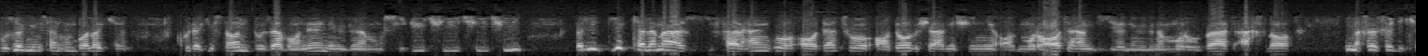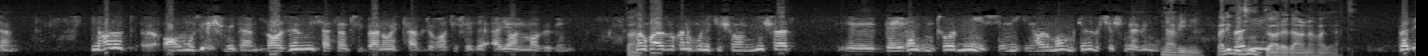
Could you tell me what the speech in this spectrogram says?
بزرگ می اون بالا که کودکستان دو زبانه نمی‌دونم موسیقی چی چی چی. ولی یک کلمه از فرهنگ و عادت و آداب شهرنشینی مراعات هم دیگه نمی‌دونم مروت اخلاق. این مسائل خیلی کم اینها رو آموزش میدن. لازم نیست اصلا توی برنامه تبلیغاتی خیلی عیان ما ببینیم. بله. من خواهد بکنم اونی که شما میگین شاید دقیقا اینطور نیست. یعنی اینها رو ما ممکنه به چشم نبینیم نبینیم. ولی وجود داره در نهایت. ولی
